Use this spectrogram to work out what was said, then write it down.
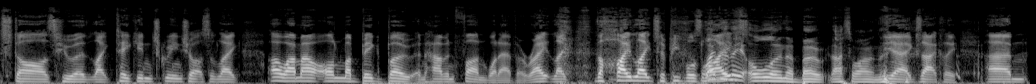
stars who are like taking screenshots of like, oh, I'm out on my big boat and having fun, whatever, right? Like the highlights of people's why lives. Why do they all own a boat? That's why. I'm yeah, exactly. Um,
